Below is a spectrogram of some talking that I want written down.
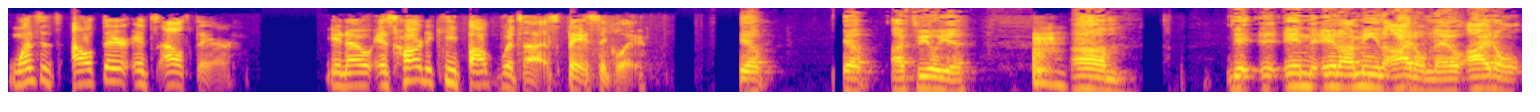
Once it's out there, it's out there. You know, it's hard to keep up with us basically. Yep. Yep. I feel you. Um, and, and I mean, I don't know. I don't,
